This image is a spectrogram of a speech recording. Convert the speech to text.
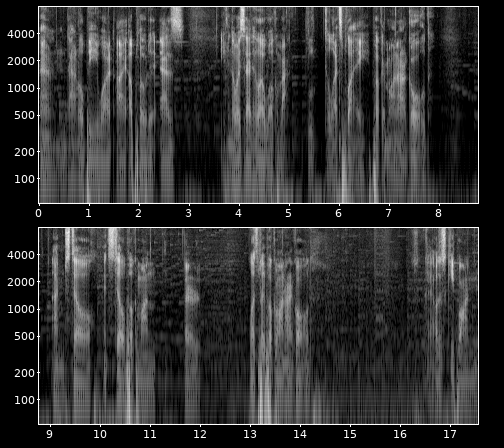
and that'll be what I upload it as. Even though I said hello, welcome back to Let's Play Pokemon HeartGold. I'm still, it's still Pokemon, or Let's Play Pokemon HeartGold. Okay, I'll just keep on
